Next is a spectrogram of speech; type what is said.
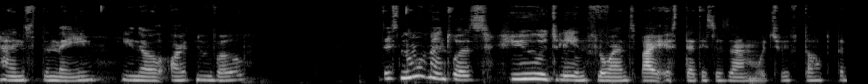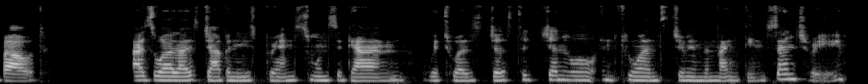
Hence the name, you know, Art Nouveau. This movement was hugely influenced by aestheticism, which we've talked about, as well as Japanese prints once again, which was just a general influence during the 19th century.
